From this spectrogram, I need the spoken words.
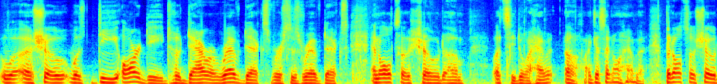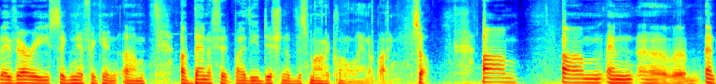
uh, show was DRD, so Dara Revdex versus Revdex, and also showed. Um, let's see, do I have it? Oh, I guess I don't have it. But also showed a very significant um, a benefit by the addition of this monoclonal antibody. So. Um, and, uh, and,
